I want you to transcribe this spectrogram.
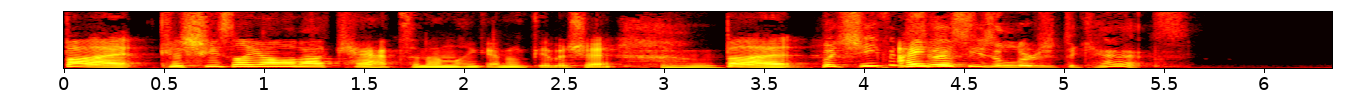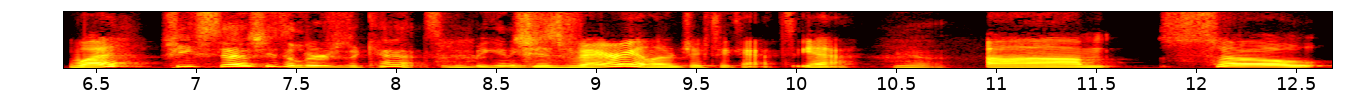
But because she's like all about cats, and I'm like, I don't give a shit. Mm-hmm. But But she even I says just- she's allergic to cats. what? She says she's allergic to cats in the beginning. She's very allergic to cats. Yeah. yeah. Um, so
